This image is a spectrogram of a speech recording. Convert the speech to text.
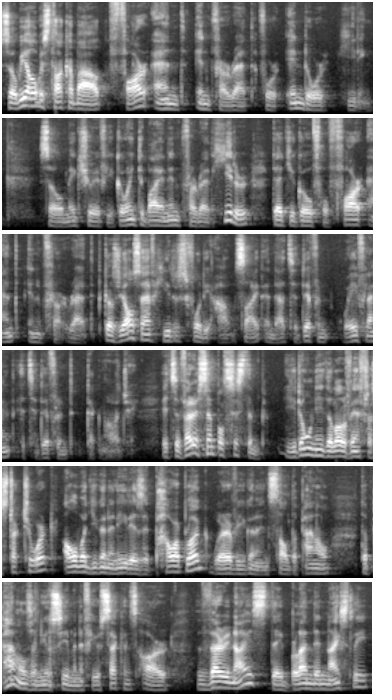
So we always talk about far end infrared for indoor heating. So make sure if you're going to buy an infrared heater that you go for far end infrared because you also have heaters for the outside and that's a different wavelength, it's a different technology. It's a very simple system you don't need a lot of infrastructure work. All what you're going to need is a power plug wherever you're going to install the panel. The panels, and you'll see them in a few seconds, are very nice. They blend in nicely.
